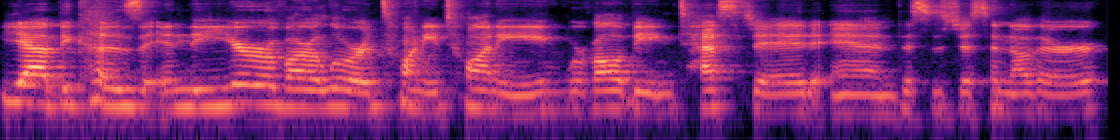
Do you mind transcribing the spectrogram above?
Yeah, because in the year of our Lord 2020, we're all being tested, and this is just another,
